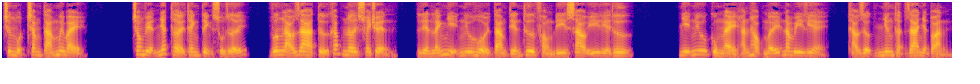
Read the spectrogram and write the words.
Chương 187 Trong viện nhất thời thanh tịnh xuống dưới, vương lão ra tử khắp nơi xoay chuyển, liền lánh nhị như hồi tam tiến thư phòng đi sao y hề thư. Nhị như cùng này hắn học mấy năm y gì thảo dược nhưng thật ra nhận toàn,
